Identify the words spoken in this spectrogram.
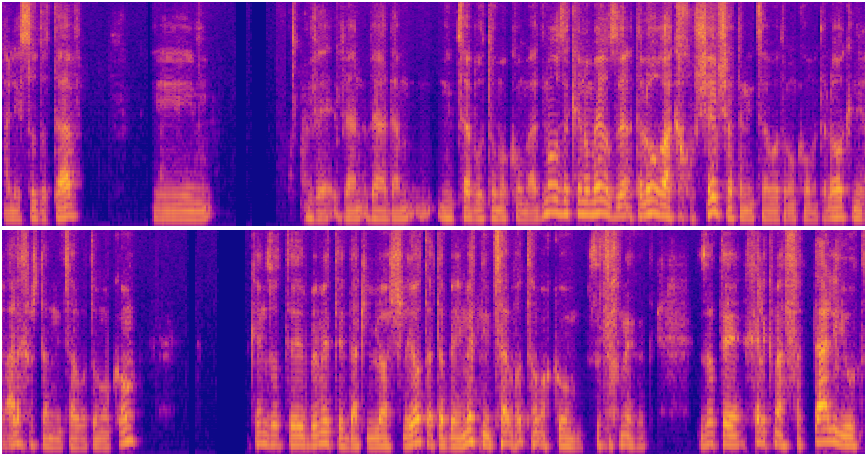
על יסודותיו, אה, והאדם נמצא באותו מקום. האדמו"ר זה כן אומר, זה, אתה לא רק חושב שאתה נמצא באותו מקום, אתה לא רק נראה לך שאתה נמצא באותו מקום, כן, זאת באמת דת ללא אשליות, אתה באמת נמצא באותו מקום. זאת אומרת, זאת חלק מהפטאליות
